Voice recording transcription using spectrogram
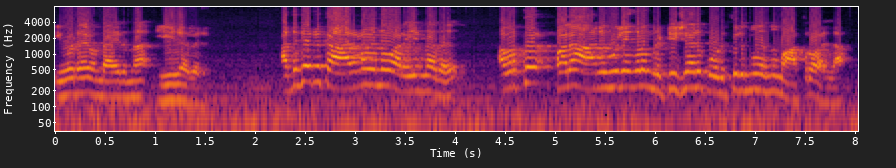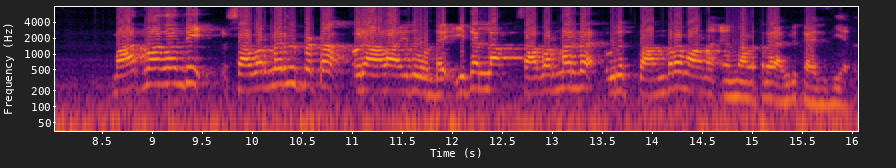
ഇവിടെ ഉണ്ടായിരുന്ന ഈഴവര്. അതിന്റെ ഒരു കാരണം എന്ന് പറയുന്നത് അവർക്ക് പല ആനുകൂല്യങ്ങളും ബ്രിട്ടീഷുകാർ കൊടുത്തിരുന്നു എന്ന് മാത്രമല്ല മഹാത്മാഗാന്ധി സവർണറിൽപ്പെട്ട ഒരാളായതുകൊണ്ട് ഇതെല്ലാം സവർണറുടെ ഒരു തന്ത്രമാണ് എന്നാണ് അത്ര അവർ കരുതിയത്.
